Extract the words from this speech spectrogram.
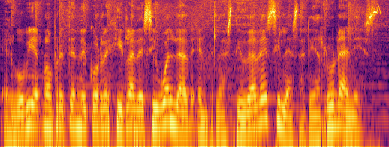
el Gobierno pretende corregir la desigualdad entre las ciudades y las áreas rurales.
